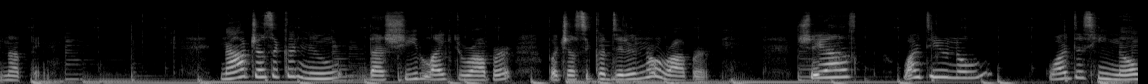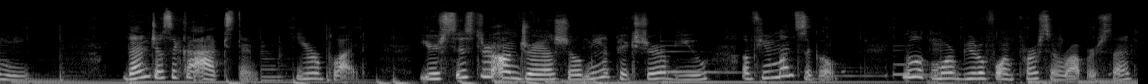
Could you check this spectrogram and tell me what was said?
nothing. Now Jessica knew that she liked Robert, but Jessica didn't know Robert. She asked, "Why do you know? Why does he know me?" Then Jessica asked him. He replied, "Your sister Andrea showed me a picture of you a few months ago. You look more beautiful in person, Robert said.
